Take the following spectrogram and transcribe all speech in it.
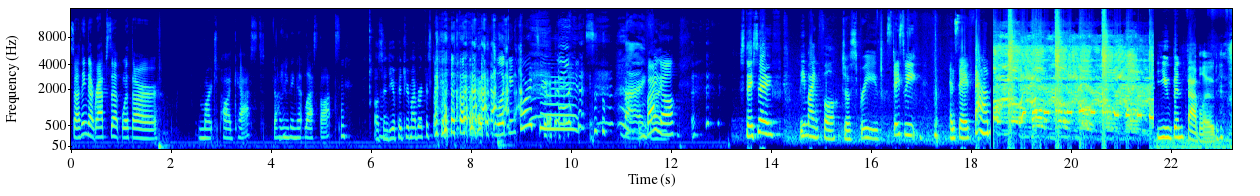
So I think that wraps up with our March podcast. Y'all have anything at last thoughts? I'll send you a picture of my breakfast. Looking forward to it. Bye. Bye, y'all. Stay safe. Be mindful. Just breathe. Stay sweet and stay fab. You've been Fabloed.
